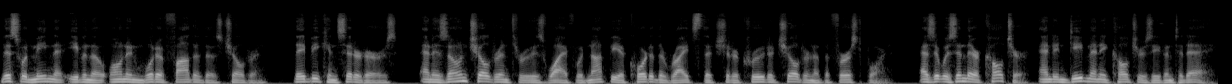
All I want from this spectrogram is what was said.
This would mean that even though Onan would have fathered those children, they'd be considered hers, and his own children through his wife would not be accorded the rights that should accrue to children of the firstborn, as it was in their culture, and indeed many cultures even today.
